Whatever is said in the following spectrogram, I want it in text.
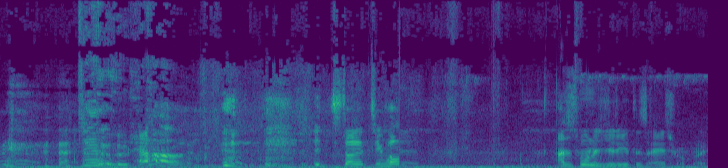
Dude, how? it's done it too hard. I just wanted you to get this ace real quick.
